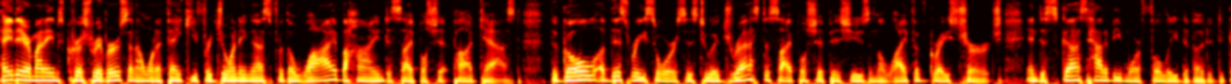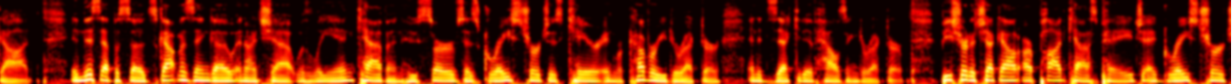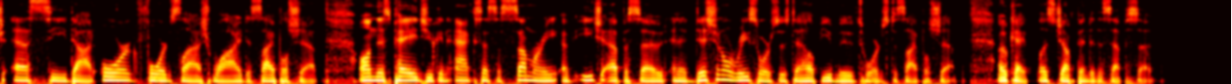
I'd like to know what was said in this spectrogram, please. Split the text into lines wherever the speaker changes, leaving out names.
Hey there, my name's Chris Rivers, and I want to thank you for joining us for the Why Behind Discipleship podcast. The goal of this resource is to address discipleship issues in the life of Grace Church and discuss how to be more fully devoted to God. In this episode, Scott Mazengo and I chat with Leanne Cavan, who serves as Grace Church's Care and Recovery Director and Executive Housing Director. Be sure to check out our podcast page at gracechurchsc.org forward slash why discipleship. On this page, you can access a summary of each episode and additional resources to help you move towards discipleship. Okay, let's jump into this episode.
